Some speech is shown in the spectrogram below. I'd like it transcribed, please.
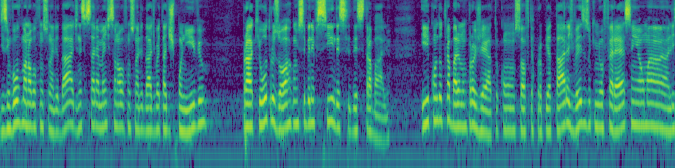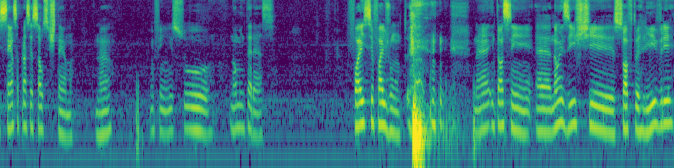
desenvolvo uma nova funcionalidade, necessariamente essa nova funcionalidade vai estar disponível para que outros órgãos se beneficiem desse, desse trabalho. E quando eu trabalho num projeto com software proprietário, às vezes o que me oferecem é uma licença para acessar o sistema. Né? Enfim, isso não me interessa. Faz se faz junto. Né? Então, assim, é, não existe software livre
